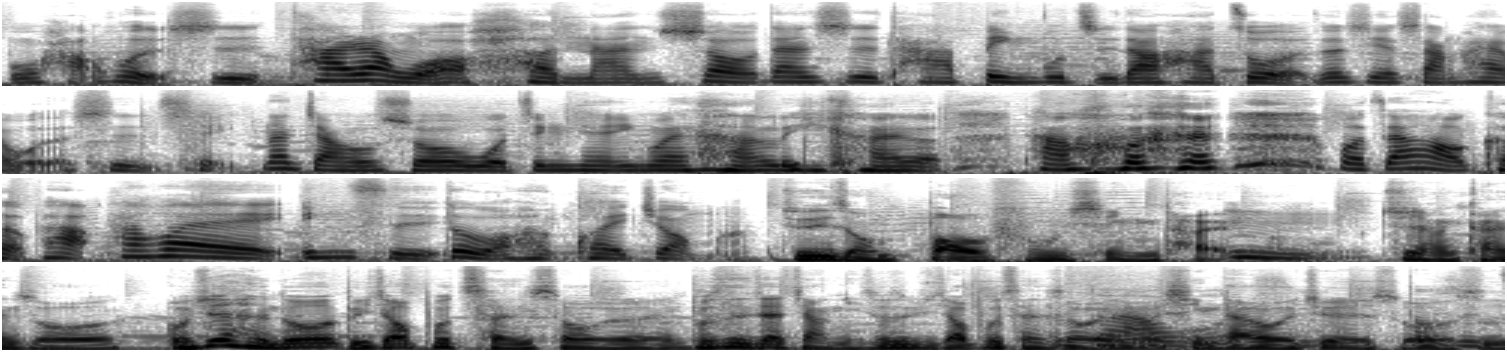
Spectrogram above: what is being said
不好，或者是他让我很难受，但是他并不知道他做了这些伤害我的事情。那假如说我今天因为他离开了，他会，我这样好可怕，他会因此对我很愧疚吗？就是一种报复心态，嗯，就想看说，我觉得很多比较不成熟的人，不是在讲你，就是比较不成熟的人的心态，会觉得说是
